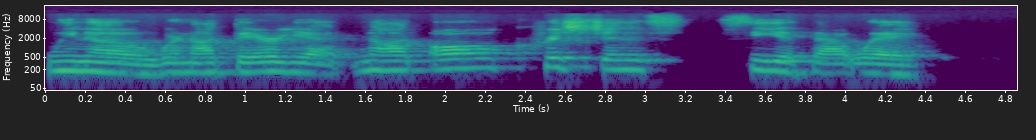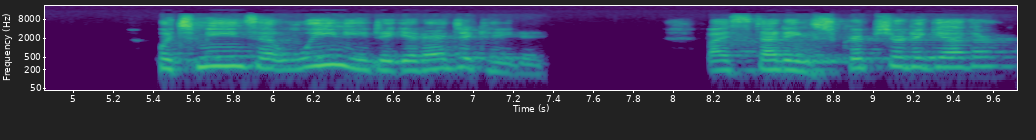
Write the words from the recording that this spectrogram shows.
We know we're not there yet. Not all Christians see it that way which means that we need to get educated by studying scripture together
